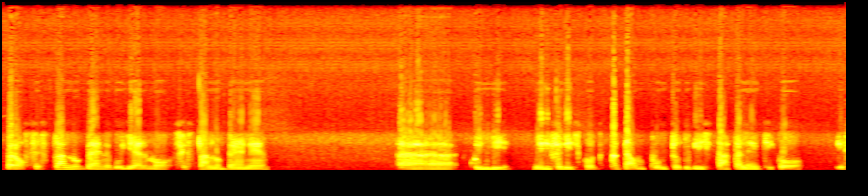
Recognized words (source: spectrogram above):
però se stanno bene Guglielmo, se stanno bene eh, quindi mi riferisco da un punto di vista atletico e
